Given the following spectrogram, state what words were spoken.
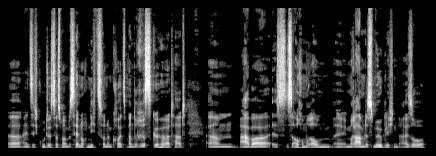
Äh, einzig gut ist, dass man bisher noch nichts von einem Kreuzbandriss gehört hat, ähm, aber es ist auch im Raum, äh, im Rahmen des Möglichen. Also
